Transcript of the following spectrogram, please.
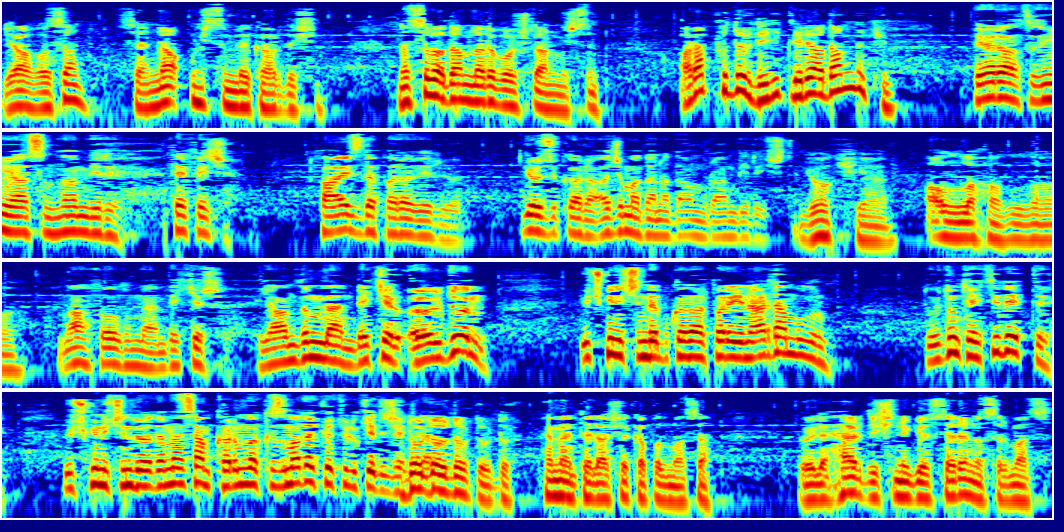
Ya Hasan sen ne yapmışsın be kardeşim? Nasıl adamlara borçlanmışsın? Arap Hıdır dedikleri adam da kim? yeraltı dünyasından biri tefeci. Faizle para veriyor. Gözü kara acımadan adam vuran biri işte. Yok ya. Allah Allah. Mahvoldum ben Bekir. Yandım ben Bekir öldüm. Üç gün içinde bu kadar parayı nereden bulurum? Duydun tehdit etti. Üç gün içinde ödemezsem karımla kızıma da kötülük edecekler. Dur dur dur dur dur. Hemen telaşa kapılmasa. Öyle her dişini gösteren ısırmaz.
